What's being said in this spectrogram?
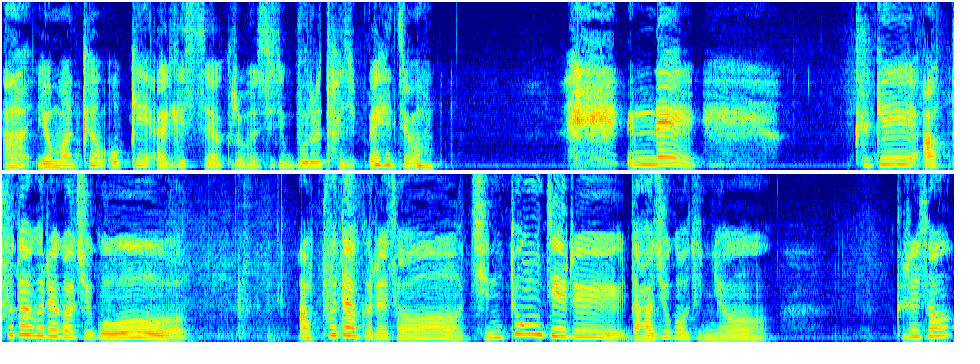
아, 요만큼 오케이 알겠어요. 그러면서 이제 물을 다시 빼줘. 근데 그게 아프다 그래가지고 아프다 그래서 진통제를 놔주거든요. 그래서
